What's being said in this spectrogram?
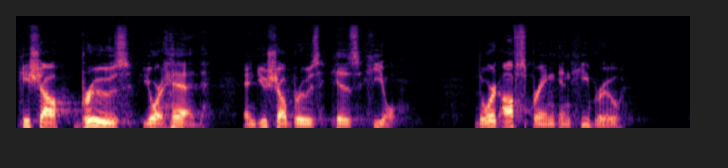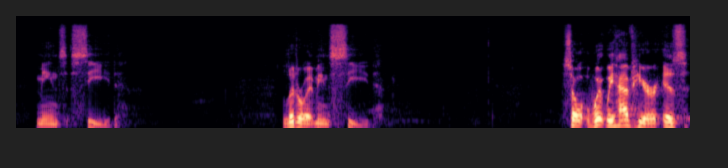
He shall bruise your head, and you shall bruise his heel. The word offspring in Hebrew means seed. Literally, it means seed. So, what we have here is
